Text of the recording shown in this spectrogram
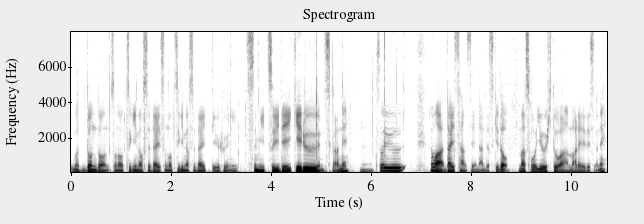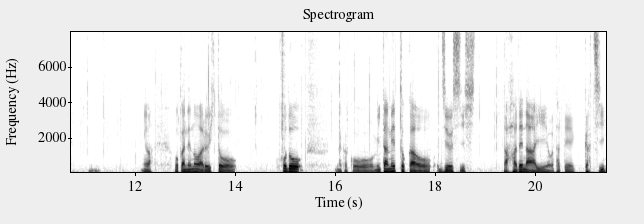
まあ、どんどんその次の世代、その次の世代っていう風に住み継いでいけるんですからね。うん、そういうのは大賛成なんですけど、まあそういう人は稀ですよね。うんお金のある人ほど、なんかこう、見た目とかを重視した派手な家を建てがち、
